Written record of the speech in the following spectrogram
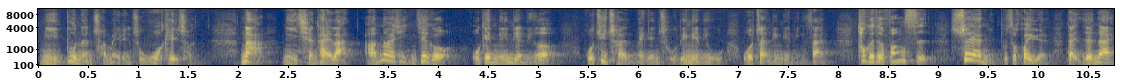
你不能存美联储，我可以存。那你钱太烂啊，那行，你借给我，我给你零点零二，我去存美联储零点零五，我赚零点零三。透过这个方式，虽然你不是会员，但仍然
